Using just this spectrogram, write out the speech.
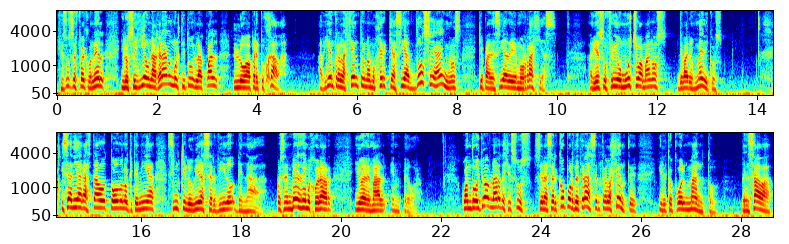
Jesús se fue con él y lo seguía una gran multitud, la cual lo apretujaba. Había entre la gente una mujer que hacía 12 años que padecía de hemorragias. Había sufrido mucho a manos de varios médicos y se había gastado todo lo que tenía sin que le hubiera servido de nada, pues en vez de mejorar, iba de mal en peor. Cuando oyó hablar de Jesús, se le acercó por detrás entre la gente y le tocó el manto. Pensaba,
